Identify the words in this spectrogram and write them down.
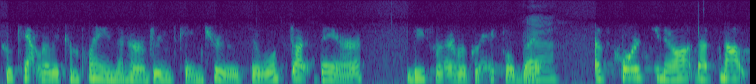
who can't really complain that her dreams came true. So we'll start there, be forever grateful. But yeah of course, you know, that's not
